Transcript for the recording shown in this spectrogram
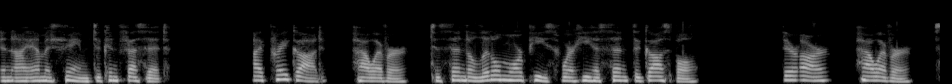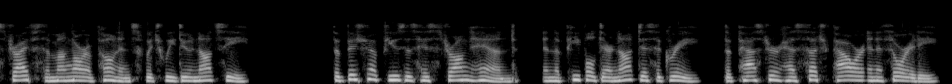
and I am ashamed to confess it. I pray God, however, to send a little more peace where he has sent the gospel. There are, however, strifes among our opponents which we do not see. The bishop uses his strong hand, and the people dare not disagree, the pastor has such power and authority,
